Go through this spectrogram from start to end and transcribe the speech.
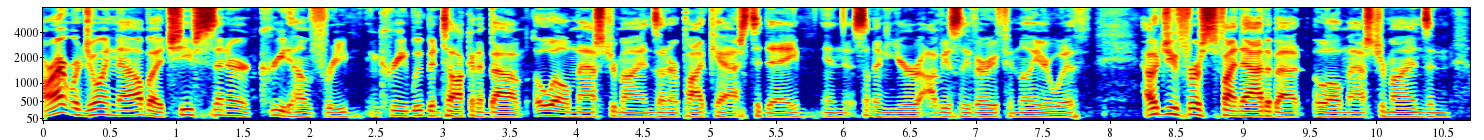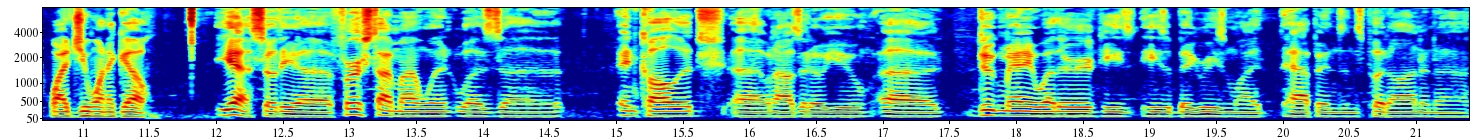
All right, we're joined now by Chief Center Creed Humphrey. And Creed, we've been talking about OL Masterminds on our podcast today, and it's something you're obviously very familiar with. How did you first find out about OL Masterminds, and why did you want to go? Yeah, so the uh, first time I went was uh, in college uh, when I was at OU. Uh, Duke Manyweather, he's he's a big reason why it happens and it's put on, and uh,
